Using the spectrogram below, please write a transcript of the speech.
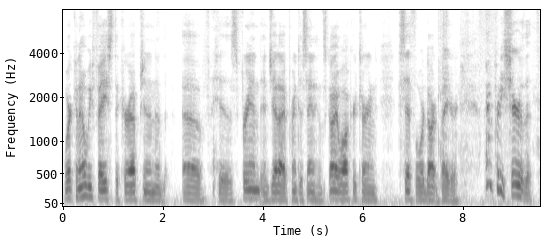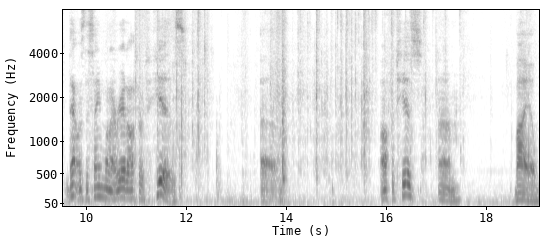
where Kenobi faced the corruption of, of his friend and Jedi apprentice Anakin Skywalker turned Sith Lord Darth Vader. I'm pretty sure that that was the same one I read off of his, uh, off of his um, bio.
